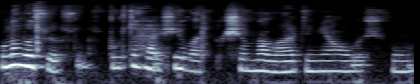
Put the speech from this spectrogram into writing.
Buna basıyorsunuz. Burada her şey var. Işınma var, dünya oluşum,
